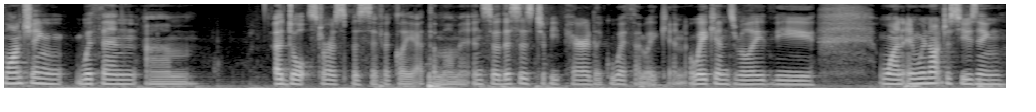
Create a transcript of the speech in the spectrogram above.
launching within um, adult stores specifically at the moment, and so this is to be paired like with Awaken. Awaken's really the one, and we're not just using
